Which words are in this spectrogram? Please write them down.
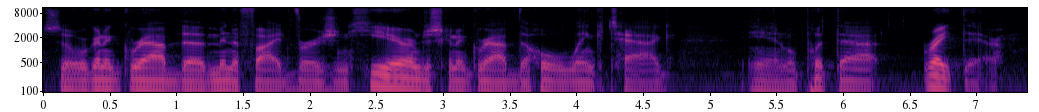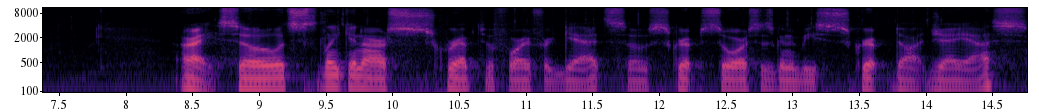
So we're going to grab the minified version here. I'm just going to grab the whole link tag and we'll put that right there. All right, so let's link in our script before I forget. So script source is going to be script.js.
